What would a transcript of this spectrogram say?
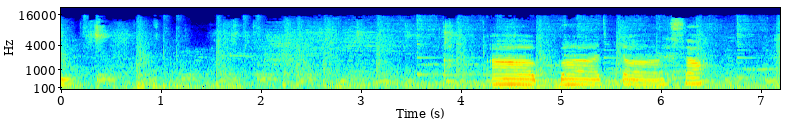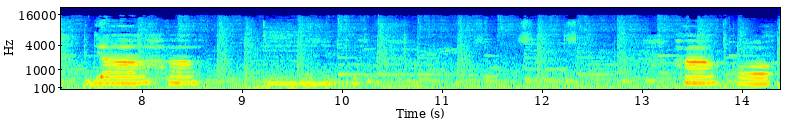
Gitu. abatasa jaha hako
